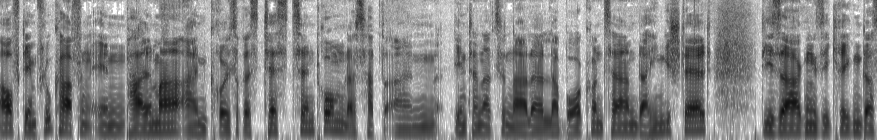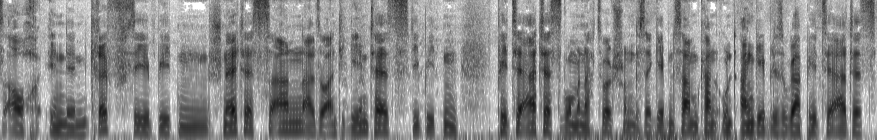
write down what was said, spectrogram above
auf dem Flughafen in Palma ein größeres Testzentrum. Das hat ein internationaler Laborkonzern dahingestellt. Die sagen, sie kriegen das auch in den Griff. Sie bieten Schnelltests an, also Antigentests. Die bieten PCR-Tests, wo man nach zwölf Stunden das Ergebnis haben kann und angeblich sogar PCR-Tests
